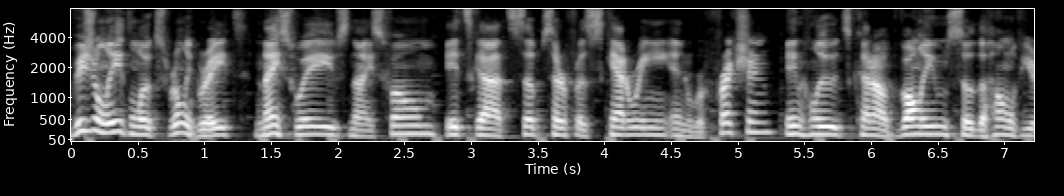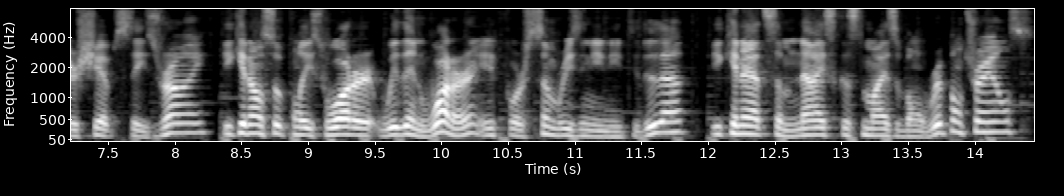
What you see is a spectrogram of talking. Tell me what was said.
Visually it looks really great, nice waves, nice foam, it's got subsurface scattering and refraction, includes cutout volume so the hull of your ship stays dry. You can also place water within water if for some reason you need to do that. You can add some nice customizable ripple trails,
